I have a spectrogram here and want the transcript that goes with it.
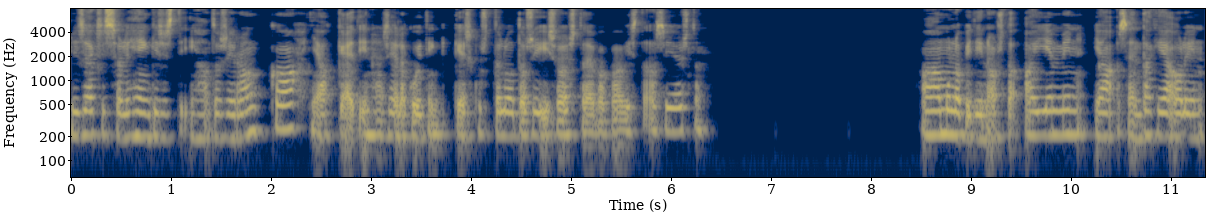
Lisäksi se oli henkisesti ihan tosi rankkaa ja käytiinhän siellä kuitenkin keskustelua tosi isoista ja vakavista asioista. Aamulla piti nousta aiemmin ja sen takia olin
